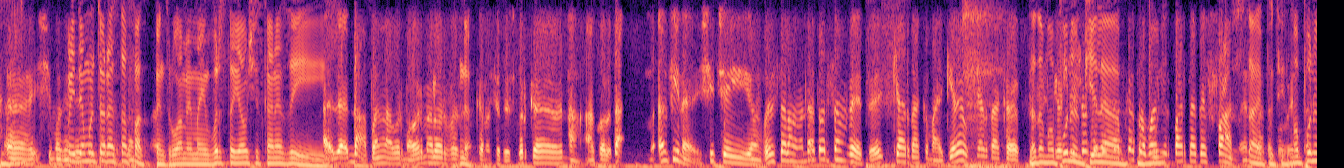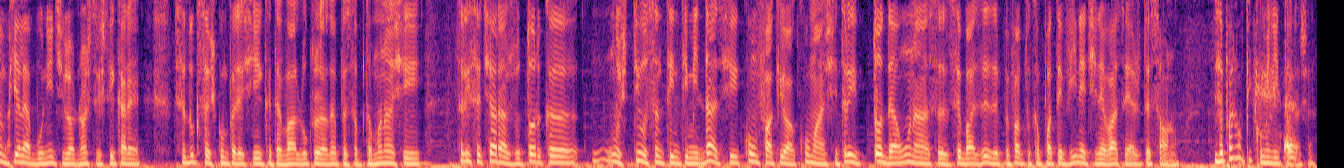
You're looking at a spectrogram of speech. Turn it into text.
Uh, și mă Păi gândesc de multe ori asta că- fac. Pentru oameni mai în vârstă iau și scanează ei. Da, Da, până la urmă urmelor, văzut Da. că nu se descurcă, na, acolo, da. În fine, și cei în vârstă, la un moment dat, or să învețe, chiar dacă mai e greu, chiar dacă... Da, da, mă Eu pun știu în și o să pielea găsească probabil bun- partea de fan. în Stai toată puțin, mă povestea pun în asta. pielea bunicilor noștri, știi, care se duc să-și cumpere și ei câteva lucruri odată pe săptămână și trebuie să ceară ajutor că, nu știu, sunt intimidați și cum fac eu acum și trebuie totdeauna să se bazeze pe faptul că poate vine cineva să-i ajute sau nu. Mi se pare un pic umilitor așa.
